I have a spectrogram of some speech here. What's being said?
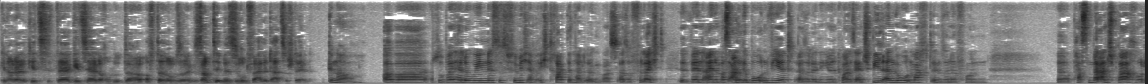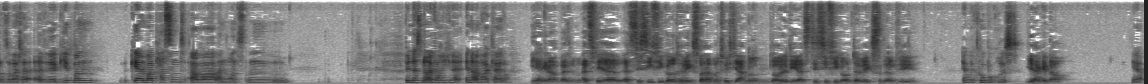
Genau, genau da geht es da geht's ja halt auch um, da oft darum, so eine gesamte Immersion für alle darzustellen. Genau. Aber so bei Halloween ist es für mich einfach, ich trage dann halt irgendwas. Also vielleicht, wenn einem was angeboten wird, also wenn jemand quasi ein Spielangebot macht im Sinne von äh, passender Ansprache oder so weiter, reagiert man gerne mal passend, aber ansonsten bin das nur einfach in, in anderer Kleidung. Ja, genau, weil als wir als DC-Figur unterwegs waren, hat man natürlich die anderen Leute, die als DC-Figur unterwegs sind, irgendwie. Irgendwie cool begrüßt. Ja, genau. Ja.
